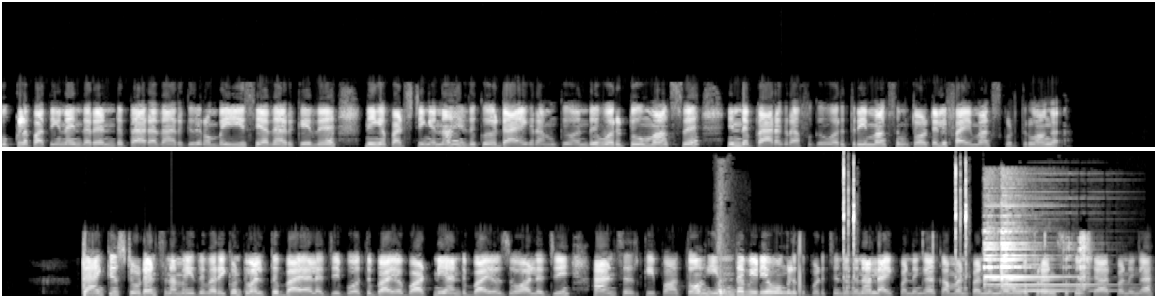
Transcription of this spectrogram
புக்கில் பார்த்தீங்கன்னா இந்த ரெண்டு பேராக தான் இருக்குது. ரொம்ப ஈஸியாக தான் இருக்குது. இது நீங்கள் படிச்சிட்டிங்கன்னா இதுக்கு டயக்ராமுக்கு வந்து ஒரு டூ மார்க்ஸு இந்த பேராகிராஃபுக்கு ஒரு three marks totally five marks கொடுத்துருவாங்க. தேங்க்யூ ஸ்டூடெண்ட்ஸ் நம்ம இது வரைக்கும் twelfth biology both bio botany and bio zoology answer key பார்த்தோம். இந்த வீடியோ உங்களுக்கு பிடிச்சிருந்ததுன்னா லைக் பண்ணுங்கள் கமெண்ட் பண்ணுங்கள் உங்கள் ஃப்ரெண்ட்ஸுக்கும் ஷேர் பண்ணுங்கள்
